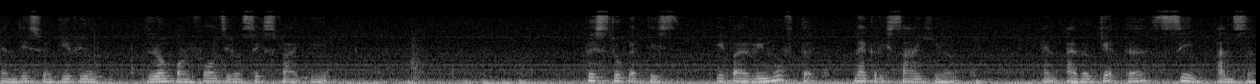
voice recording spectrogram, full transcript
and this will give you 0 0.40658 please look at this if I remove the negative sign here and I will get the same answer.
